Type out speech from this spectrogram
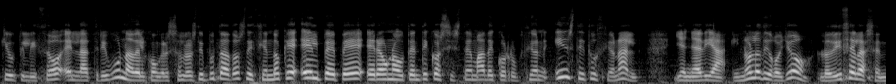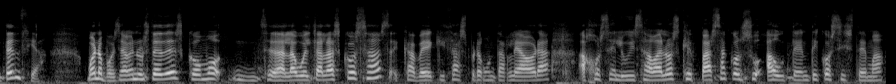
que utilizó en la tribuna del Congreso de los Diputados diciendo que el PP era un auténtico sistema de corrupción institucional. Y añadía, y no lo digo yo, lo dice la sentencia. Bueno, pues ya ven ustedes cómo mm, se da la vuelta a las cosas. Cabe quizás preguntarle ahora a José Luis Ábalos qué pasa con su auténtico sistema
